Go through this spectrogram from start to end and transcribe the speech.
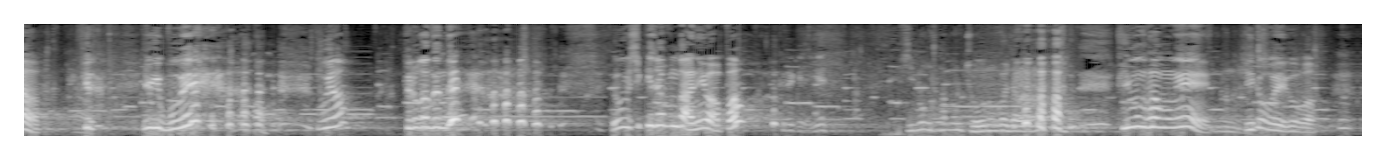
야 피라 여기 뭐해? 뭐야? 들어갔는데? 너무 쉽게 잡은 거 아니에요 아빠? 그러게 얘 비몽사몽 좋은 걸 잡으면 비몽사몽에 이거 봐 이거 봐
